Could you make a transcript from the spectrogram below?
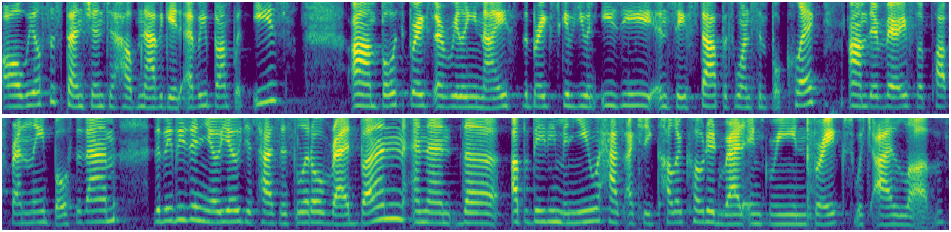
all wheel suspension to help navigate every bump with ease. Um, both brakes are really nice. The brakes give you an easy and safe stop with one simple click. Um, they're very flip flop friendly, both of them. The Baby Zen Yo-Yo just has this little red button, and then the UPPAbaby Minu has actually color coded red and green brakes, which I love.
